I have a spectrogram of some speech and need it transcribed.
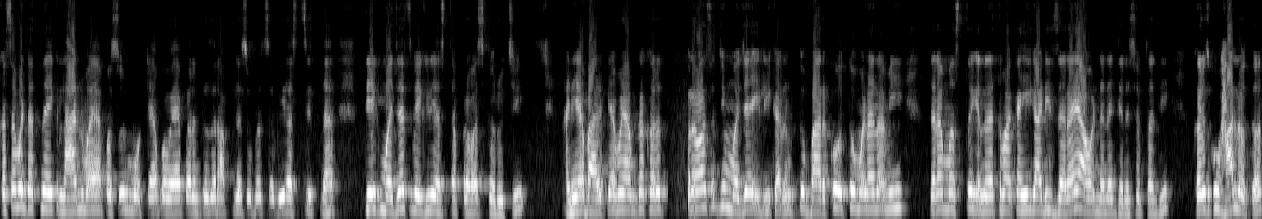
कसं म्हणतात ना एक लहान वयापासून मोठ्या वयापर्यंत जर आपल्यासोबत सगळी असतीत ना ती एक मजाच वेगळी असता प्रवास करूची. आणि या बारक्यामुळे आमका खरंच प्रवासाची मजा येईल कारण तो बारको होतो म्हणून आम्ही जरा मस्त गेलो. नाही तर माका ही गाडी जराही आवडणार नाही जनशताब्दी. खरंच खूप हाल होतात.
